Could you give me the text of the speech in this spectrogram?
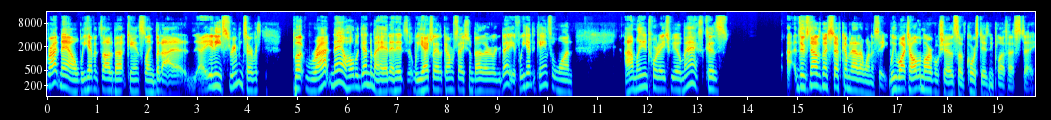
right now we haven't thought about canceling, but I, any streaming service. But right now, hold a gun to my head, and it's we actually had a conversation about it earlier today. If we had to cancel one, I'm leaning toward HBO Max because there's not as much stuff coming out I want to see. We watch all the Marvel shows, so of course Disney Plus has to stay.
